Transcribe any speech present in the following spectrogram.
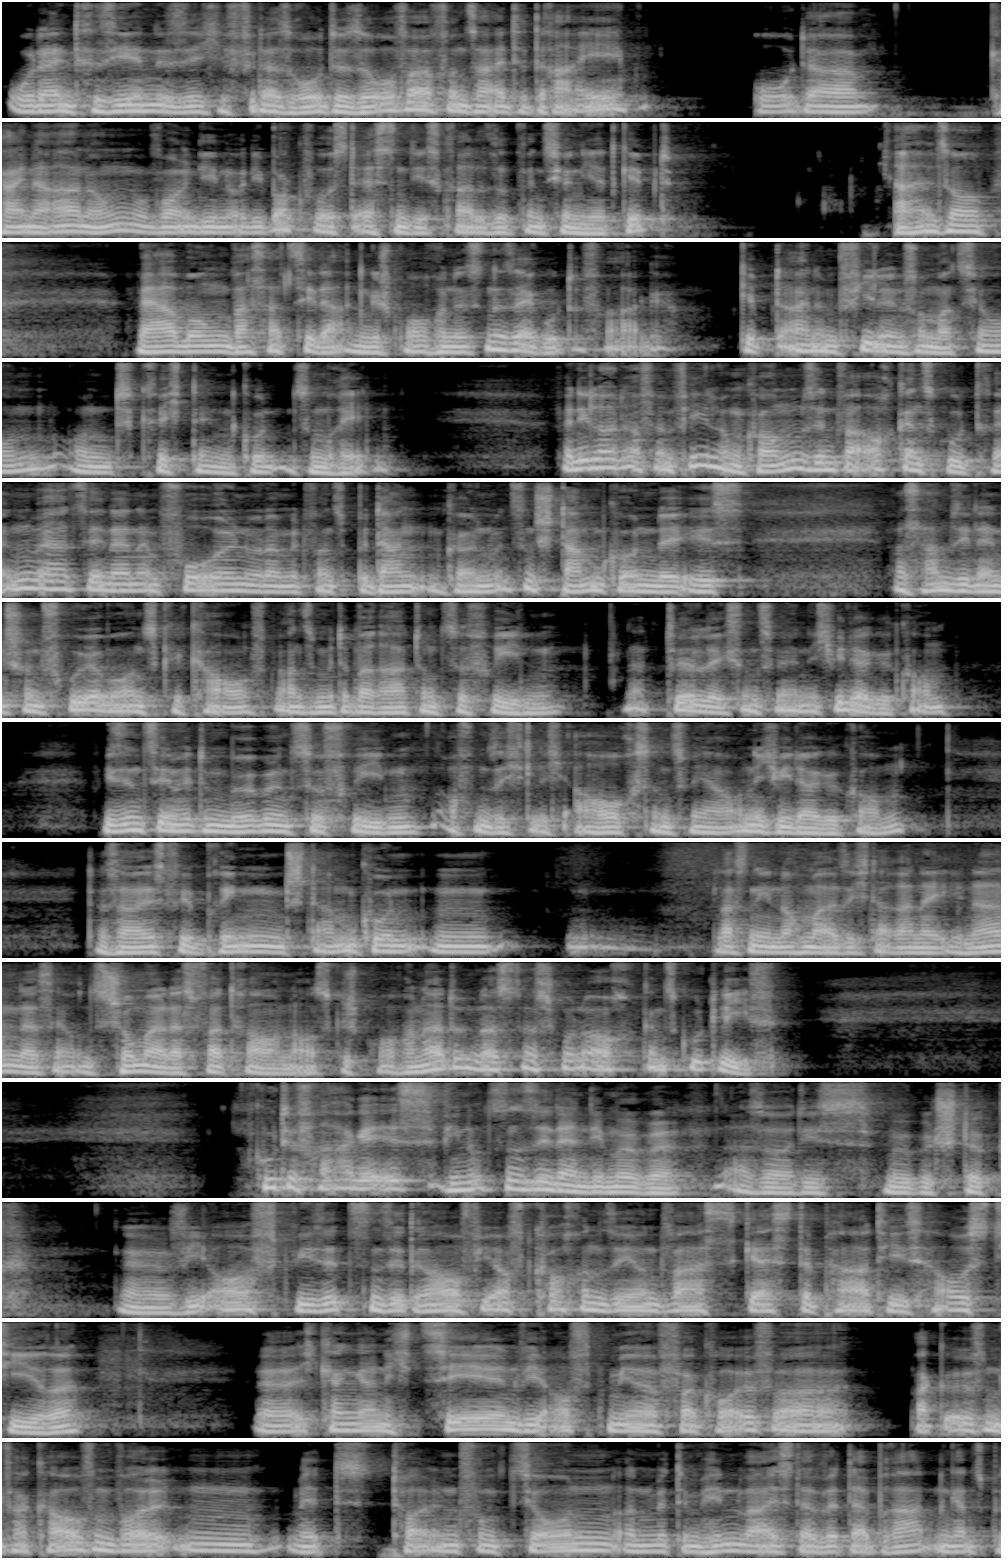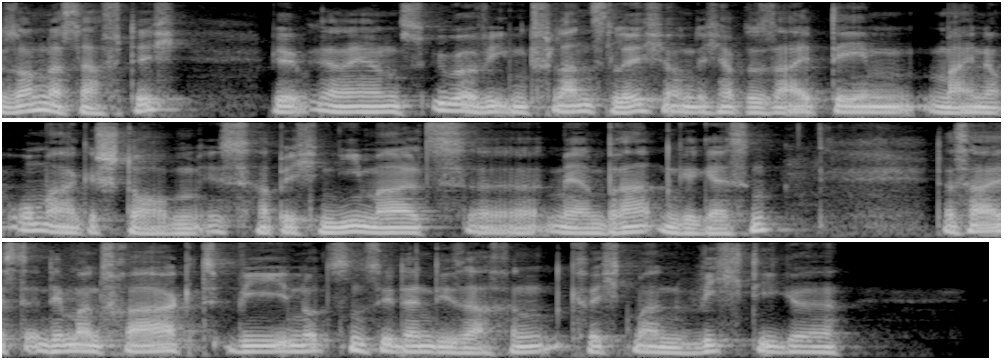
Oder interessieren Sie sich für das rote Sofa von Seite 3? Oder keine Ahnung, wollen die nur die Bockwurst essen, die es gerade subventioniert gibt? Also Werbung, was hat sie da angesprochen, ist eine sehr gute Frage. Gibt einem viel Informationen und kriegt den Kunden zum Reden. Wenn die Leute auf Empfehlung kommen, sind wir auch ganz gut drin. Wer hat sie denn empfohlen oder mit uns bedanken können? Wenn es ein Stammkunde ist, was haben sie denn schon früher bei uns gekauft? Waren sie mit der Beratung zufrieden? Natürlich, sonst wäre er nicht wiedergekommen. Wie sind Sie mit den Möbeln zufrieden? Offensichtlich auch, sonst wäre er auch nicht wiedergekommen. Das heißt, wir bringen Stammkunden, lassen ihn nochmal sich daran erinnern, dass er uns schon mal das Vertrauen ausgesprochen hat und dass das wohl auch ganz gut lief. Gute Frage ist, wie nutzen Sie denn die Möbel, also dieses Möbelstück? Äh, wie oft, wie sitzen Sie drauf, wie oft kochen Sie und was? Gäste, Partys, Haustiere. Äh, ich kann gar nicht zählen, wie oft mir Verkäufer Backöfen verkaufen wollten mit tollen Funktionen und mit dem Hinweis, da wird der Braten ganz besonders saftig. Wir ernähren uns überwiegend pflanzlich und ich habe seitdem meine Oma gestorben ist, habe ich niemals äh, mehr einen Braten gegessen. Das heißt, indem man fragt, wie nutzen Sie denn die Sachen, kriegt man wichtige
